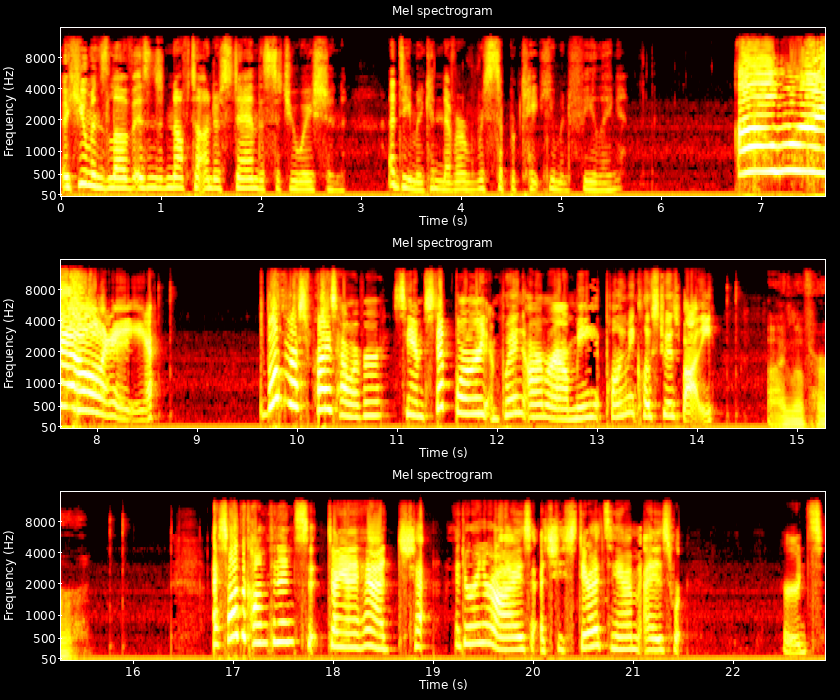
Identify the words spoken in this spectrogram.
A human's love isn't enough to understand the situation. A demon can never reciprocate human feeling. Oh, really? To both of our surprise, however, Sam stepped forward and put an arm around me, pulling me close to his body. I love her. I saw the confidence Diana had shatter in her eyes as she stared at Sam at his words.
